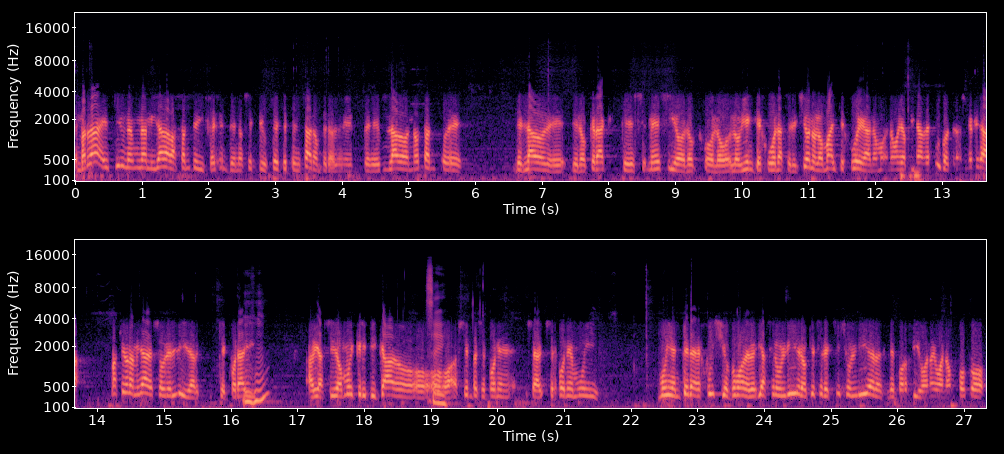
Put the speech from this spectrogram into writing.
en verdad eh, tiene una, mirada bastante diferente, no sé qué ustedes te pensaron, pero desde un lado no tanto de, del lado de, lo crack que es Messi o, lo, o lo, bien que jugó la selección o lo mal que juega, no, no voy a opinar de fútbol, pero sino que era más que una mirada sobre el líder, que por ahí había sido muy criticado o, siempre se pone, se pone muy muy entera de juicio cómo debería ser un líder o qué se le exige un líder deportivo, ¿no? Y bueno, un poco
